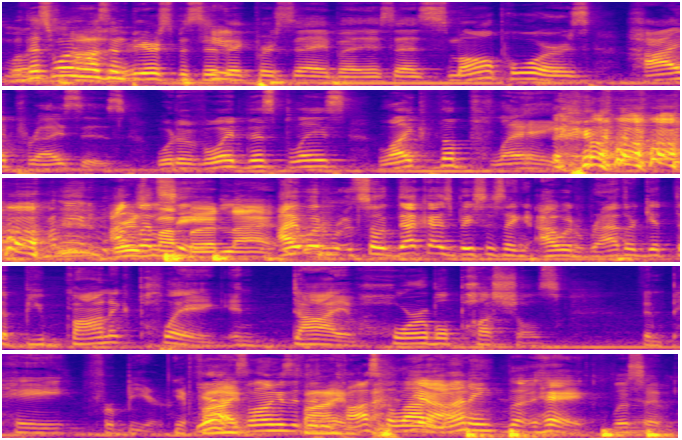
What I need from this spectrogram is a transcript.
Well, ones this that- one wasn't beer specific per se, but it says small pours, high prices. Would avoid this place like the plague. I mean, I- Where's let's my see. Bud Light? I would. So that guy's basically saying I would rather get the bubonic plague and die of horrible pustules than pay for beer. Yeah, yeah, fine, as long as it fine. didn't cost a lot yeah, of money. But hey, listen.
